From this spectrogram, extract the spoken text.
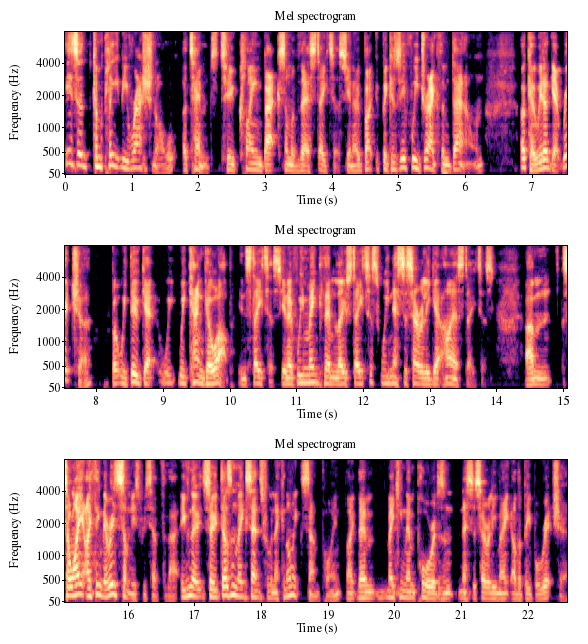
is a completely rational attempt to claim back some of their status. You know, but because if we drag them down, okay, we don't get richer, but we do get we we can go up in status. You know, if we make them low status, we necessarily get higher status. Um, so I, I, think there is something to be said for that, even though so it doesn't make sense from an economic standpoint. Like them making them poorer doesn't necessarily make other people richer,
